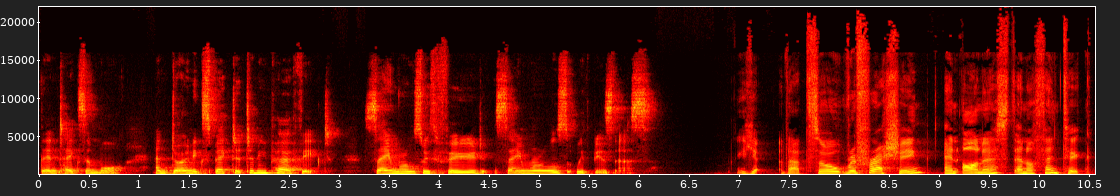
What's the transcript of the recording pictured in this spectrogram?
then take some more. And don't expect it to be perfect. Same rules with food same rules with business yeah, that's so refreshing and honest and authentic.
